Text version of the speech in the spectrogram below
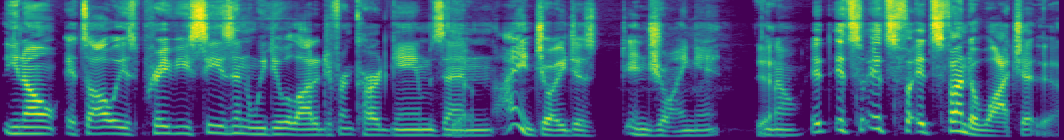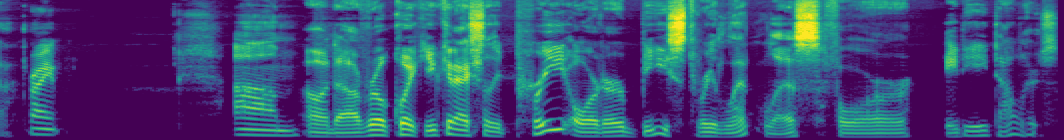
you know it's always preview season we do a lot of different card games and i enjoy just enjoying it Yeah. you know it, it's it's it's fun to watch it Yeah. right um Oh, and uh, real quick, you can actually pre-order Beast Relentless for eighty-eight dollars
